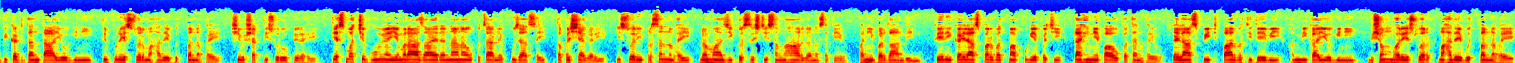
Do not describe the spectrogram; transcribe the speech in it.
विकट दन्ता योगिनी त्रिपुरेश्वर महादेव उत्पन्न भए शिवशक्ति स्वरूपले रहे। त्यस मत्स्य भूमिमा यमराज आएर नाना उपचारले पूजा सहित तपस्या गरे। ईश्वरी प्रसन्न भई ब्रह्माजीको सृष्टि संहार गर्न सके भनी वरदान दिइन्। फेरि कैलाश पर्वतमा पुगेपछि दाहिने पाउ पतन भयो। कैलाश पीठ पार्वती देवी अम्बिका योगिनी विशम्भरेश्वर महादेव उत्पन्न भए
